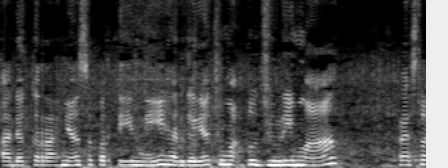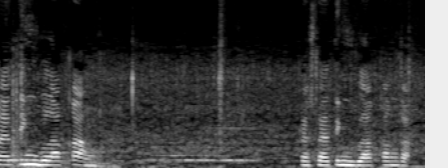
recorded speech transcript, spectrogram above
Ada kerahnya seperti ini. Harganya cuma 75 resleting belakang. Resleting belakang kak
